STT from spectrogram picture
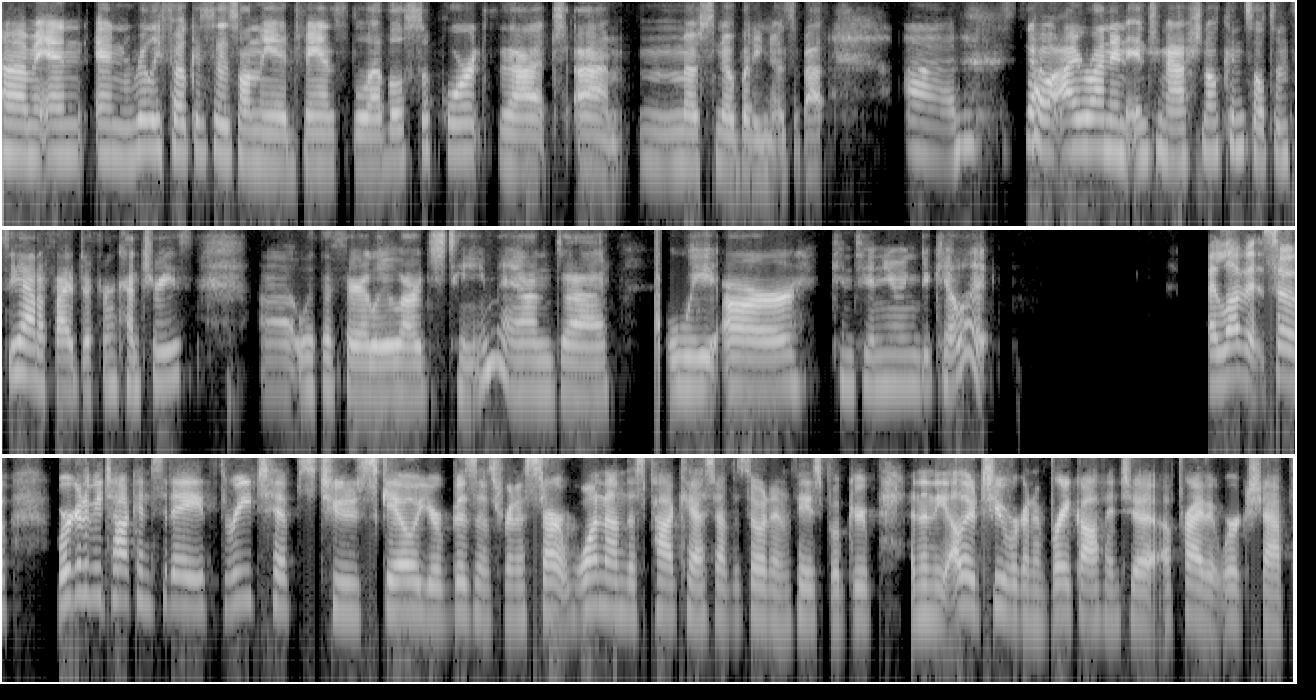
Um, and and really focuses on the advanced level support that um, most nobody knows about. Um, so I run an international consultancy out of five different countries uh, with a fairly large team, and uh, we are continuing to kill it. I love it. So, we're going to be talking today three tips to scale your business. We're going to start one on this podcast episode and Facebook group, and then the other two we're going to break off into a private workshop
